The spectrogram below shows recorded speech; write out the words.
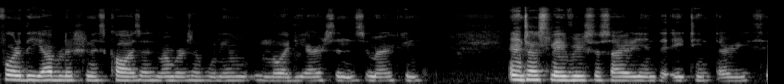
for the abolitionist cause as members of William Lloyd Garrison's American Anti-Slavery Society in the 1830s.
